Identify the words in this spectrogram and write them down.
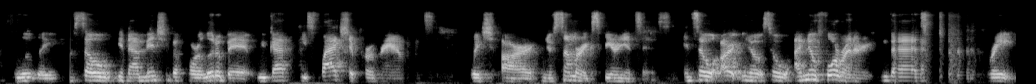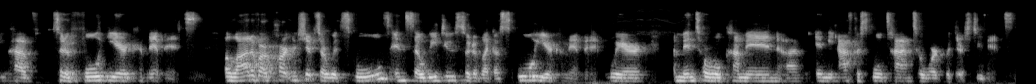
Absolutely. So, you know, I mentioned before a little bit, we've got these flagship programs which are, you know, summer experiences. And so our, you know, so I know Forerunner, you guys are great. You have sort of full year commitments a lot of our partnerships are with schools. And so we do sort of like a school year commitment where a mentor will come in um, in the after school time to work with their students.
